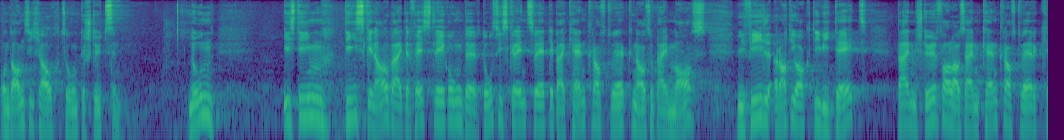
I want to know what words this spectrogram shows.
und an sich auch zu unterstützen. Nun ist ihm dies genau bei der Festlegung der Dosisgrenzwerte bei Kernkraftwerken, also beim Maß, wie viel Radioaktivität bei einem Störfall aus einem Kernkraftwerk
